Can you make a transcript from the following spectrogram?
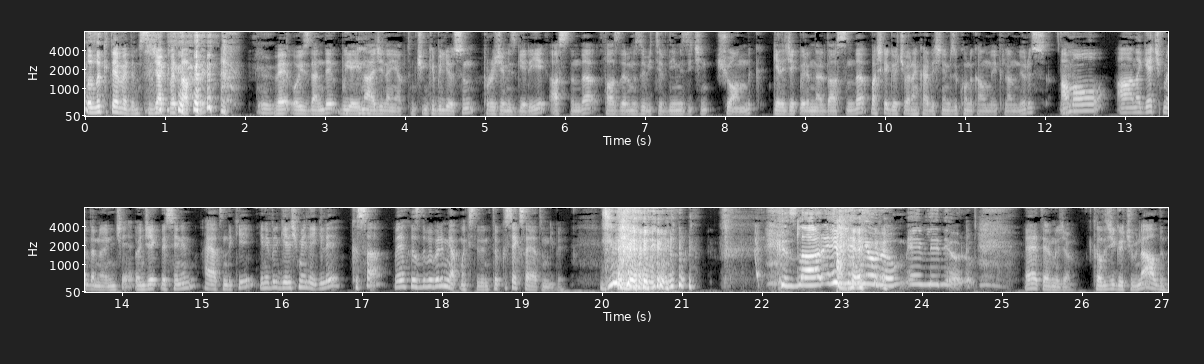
Ilık demedim, sıcak ve tatlı. Ve o yüzden de bu yayını acilen yaptım. Çünkü biliyorsun projemiz gereği aslında fazlarımızı bitirdiğimiz için şu anlık gelecek bölümlerde aslında başka göç veren kardeşlerimizi konuk almayı planlıyoruz. Ama o ana geçmeden önce öncelikle senin hayatındaki yeni bir gelişmeyle ilgili kısa ve hızlı bir bölüm yapmak istedim. Tıpkı seks hayatım gibi. Kızlar evleniyorum, evleniyorum. Evet Emre Hocam. Kalıcı göçümünü aldın.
